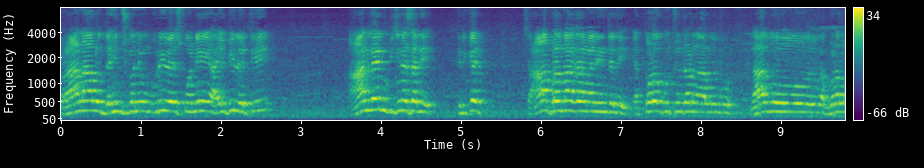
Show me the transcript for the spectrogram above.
ప్రాణాలు దహించుకొని ఉరి వేసుకొని ఐపీఎల్ ఎత్తి ఆన్లైన్ బిజినెస్ అది క్రికెట్. చాలా ప్రమాదకరమైనది ఇంటిది. ఎక్కడో కూర్చుంటాడు నాలుగు నాలుగు గుడల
